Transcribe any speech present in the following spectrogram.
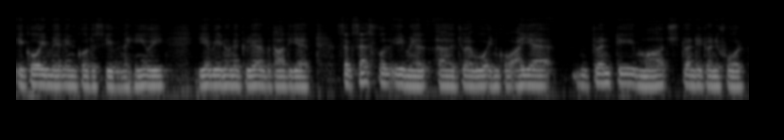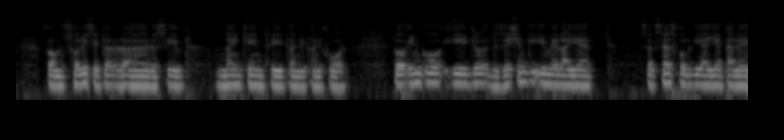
echo email ان کو ریسیو نہیں ہوئی. یہ بھی انہوں نے کلیئر بتا دیا ہے. سکسیسفل ای میل جو ہے وہ ان کو آئی ہے twenty March twenty twenty four from solicitor received nineteen three twenty twenty four تو ان کو یہ جو ڈیزیشن کی ای میل آئی ہے سکسیسفل کی آئی ہے پہلے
